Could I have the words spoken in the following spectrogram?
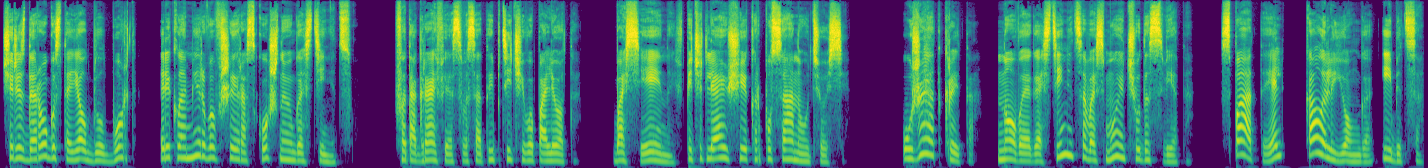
через дорогу стоял билборд рекламировавший роскошную гостиницу. Фотография с высоты птичьего полета, бассейны, впечатляющие корпуса на утесе. Уже открыта новая гостиница «Восьмое чудо света», спа-отель Калальонга, Ибица.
